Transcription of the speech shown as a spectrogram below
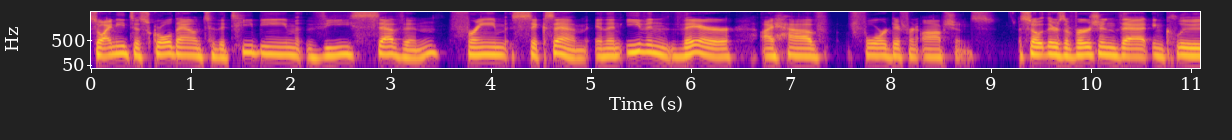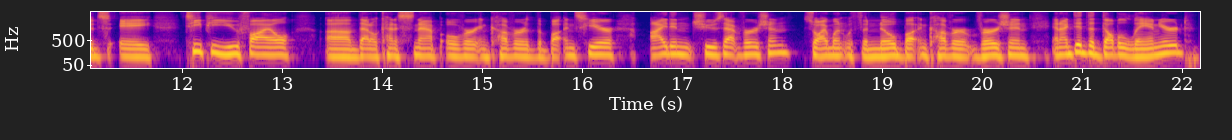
so I need to scroll down to the T-Beam V7 frame 6M. And then even there, I have four different options. So there's a version that includes a TPU file um, that'll kind of snap over and cover the buttons here. I didn't choose that version, so I went with the no button cover version, and I did the double lanyard.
